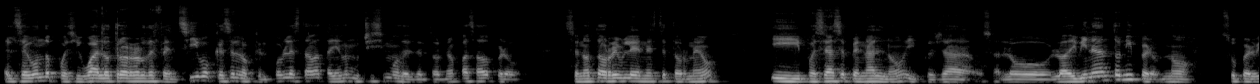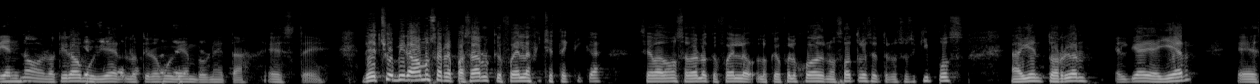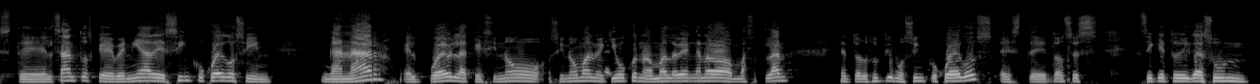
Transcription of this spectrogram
El segundo, pues igual, otro error defensivo, que es en lo que el Puebla estaba batallando muchísimo desde el torneo pasado, pero se nota horrible en este torneo. Y pues se hace penal, ¿no? Y pues ya, o sea, lo, lo adivina Anthony, pero no, súper bien. No, lo tiró muy bien, lo tiró muy bien Bruneta. Este, de hecho, mira, vamos a repasar lo que fue la ficha técnica. Seba, vamos a ver lo que fue lo, lo, que fue el juego de nosotros entre nuestros equipos ahí en Torreón el día de ayer. Este, el Santos que venía de cinco juegos sin ganar el Puebla, que si no, si no mal me equivoco, nada más le habían ganado a Mazatlán dentro de los últimos cinco juegos. Este, entonces, así que tú digas un,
